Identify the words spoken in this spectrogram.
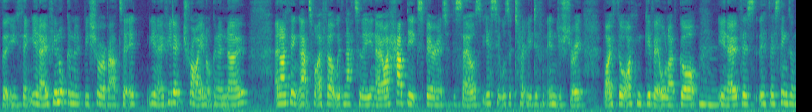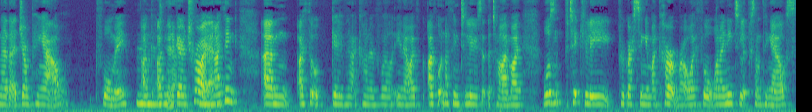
that you think you know if you're not going to be sure about it, it you know if you don't try you're not going to know. And i think that's what i felt with natalie you know i had the experience of the sales. Yes it was a totally different industry but i thought i can give it all i've got. Mm. You know if there's if there's things on there that are jumping out for me. I'm, I'm going to Yeah. go and try it. And i think um, i thought of gave that kind of well you know I've, I've got nothing to lose at the time. I wasn't particularly progressing in my current role. I thought well i need to look for something else.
